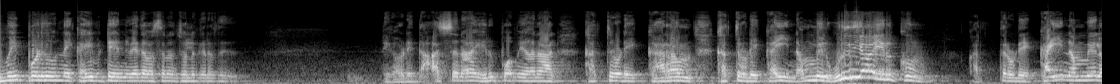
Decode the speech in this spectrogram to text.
இமைப்பொழுது உன்னை கைவிட்டேன் வேதவசனம் சொல்லுகிறது. நீங்கள் அவருடைய தாசனாக இருப்போமே ஆனால் கத்தருடைய கரம் கத்தருடைய கை நம்மில் உறுதியாக இருக்கும் கத்தருடைய கை நம்மேல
